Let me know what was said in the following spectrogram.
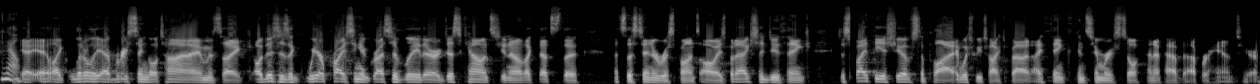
No. Yeah, yeah, like literally every single time, it's like, oh, this is a we are pricing aggressively. There are discounts. You know, like that's the that's the standard response always. But I actually do think, despite the issue of supply, which we talked about, I think consumers still kind of have the upper hand here.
